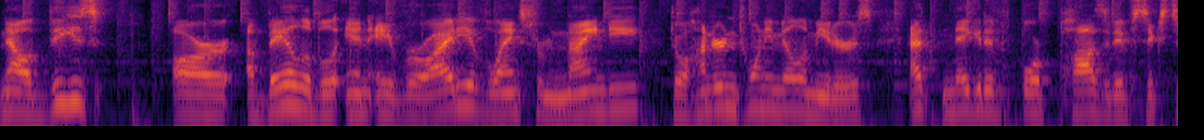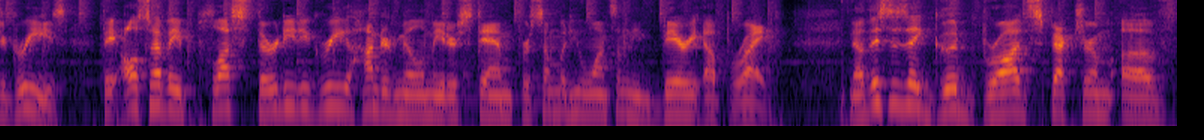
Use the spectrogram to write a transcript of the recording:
Now, these are available in a variety of lengths from 90 to 120 millimeters at negative or positive 6 degrees. They also have a plus 30 degree 100 millimeter stem for somebody who wants something very upright. Now this is a good broad spectrum of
